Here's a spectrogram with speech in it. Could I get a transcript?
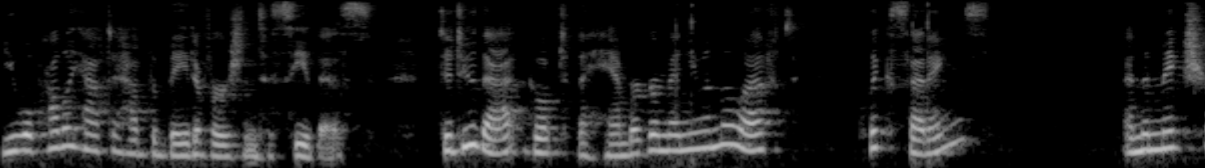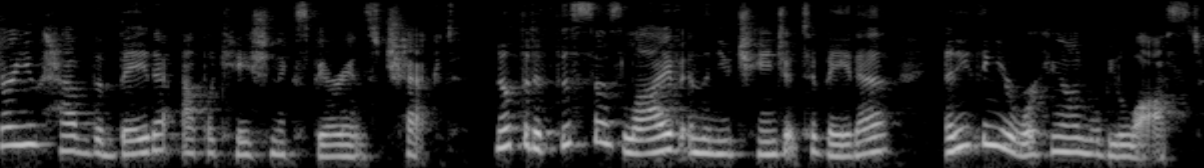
you will probably have to have the beta version to see this. To do that, go up to the hamburger menu on the left, click Settings, and then make sure you have the beta application experience checked. Note that if this says live and then you change it to beta, anything you're working on will be lost.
